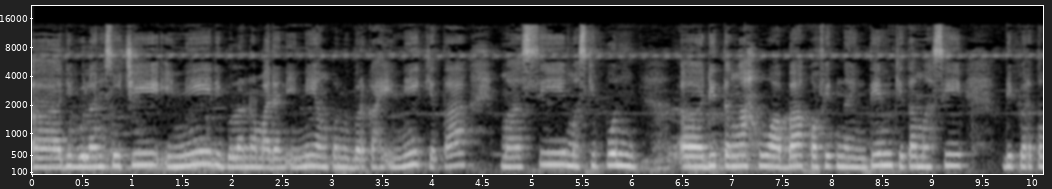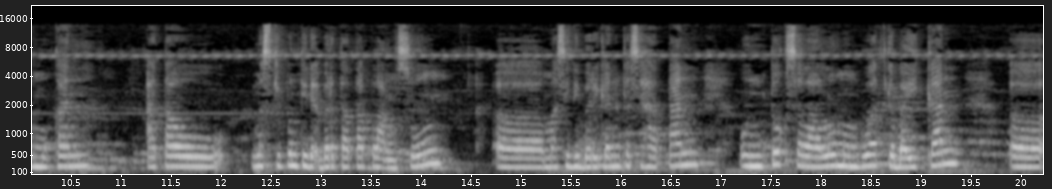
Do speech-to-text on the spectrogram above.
uh, di bulan suci ini di bulan Ramadan ini yang penuh berkah ini kita masih meskipun uh, di tengah wabah Covid-19 kita masih dipertemukan atau meskipun tidak bertatap langsung uh, masih diberikan kesehatan untuk selalu membuat kebaikan uh,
